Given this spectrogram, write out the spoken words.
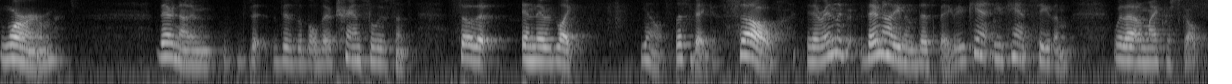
worm. They're not invisible, they're translucent. So that, and they're like, you know, this big. So they're in the, they're not even this big. You can't, you can't see them without a microscope.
